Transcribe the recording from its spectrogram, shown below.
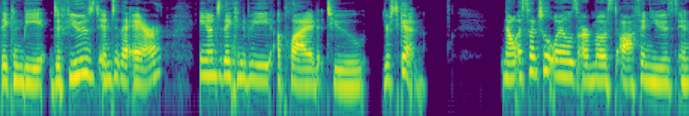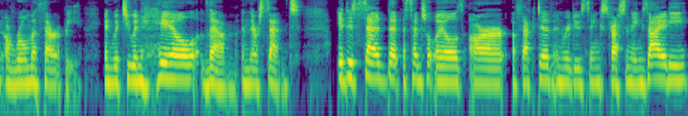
they can be diffused into the air and they can be applied to your skin. Now, essential oils are most often used in aromatherapy, in which you inhale them and their scent. It is said that essential oils are effective in reducing stress and anxiety,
